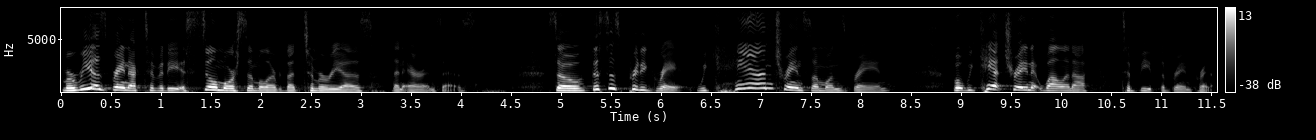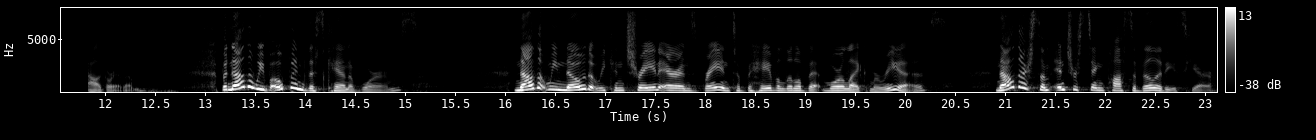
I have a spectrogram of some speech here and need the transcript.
Maria's brain activity is still more similar to Maria's than Aaron's is. So this is pretty great. We can train someone's brain, but we can't train it well enough to beat the brain print algorithm. But now that we've opened this can of worms, now that we know that we can train Aaron's brain to behave a little bit more like Maria's, now there's some interesting possibilities here.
